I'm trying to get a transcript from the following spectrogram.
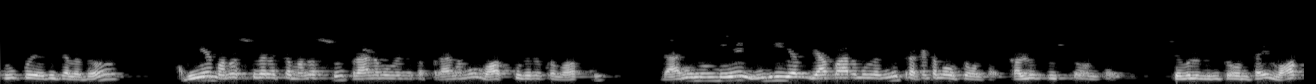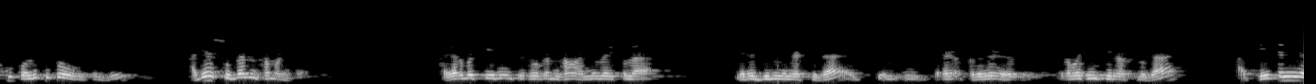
చూపు ఏది గలదో అదే మనస్సు వెనుక మనస్సు ప్రాణము వెనుక ప్రాణము వాక్కు వెనుక వాక్కు. దాని నుండే ఇంద్రియ వ్యాపారములన్నీ ప్రకటమవుతూ ఉంటాయి. కళ్ళు చూస్తూ ఉంటాయి చెవులు వింటూ ఉంటాయి వాక్కు పలుకుతూ ఉంటుంది. అదే సుగంధం అంటే అగరబత్తి నుంచి సుగంధం అన్ని వైపులా విరజిల్లినట్లుగా ప్రవహించినట్లుగా ఆ చైతన్య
